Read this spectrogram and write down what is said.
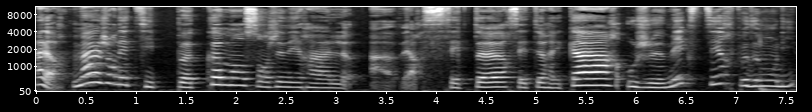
Alors, ma journée type commence en général vers 7h, 7h15, où je m'extirpe de mon lit.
